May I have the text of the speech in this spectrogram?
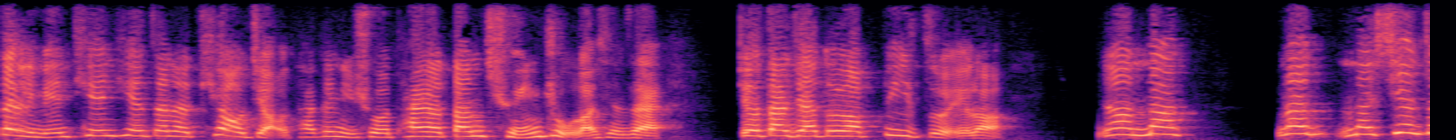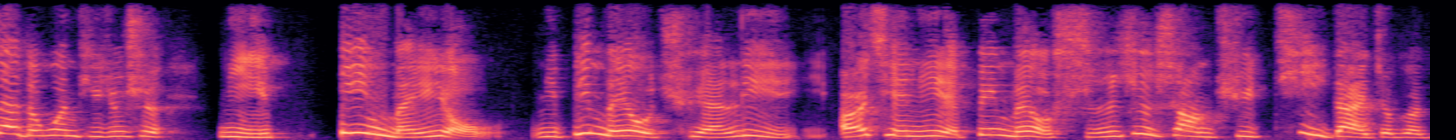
在里面天天在那跳脚。他跟你说，他要当群主了，现在就大家都要闭嘴了。那那那那现在的问题就是，你并没有，你并没有权利，而且你也并没有实质上去替代这个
